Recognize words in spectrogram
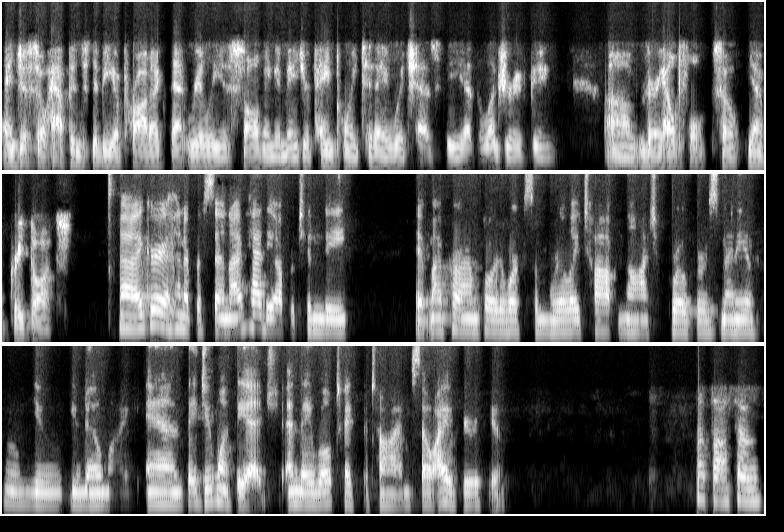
and just so happens to be a product that really is solving a major pain point today, which has the uh, the luxury of being um, very helpful. So yeah, great thoughts. I agree 100%. I've had the opportunity at my prior employer to work some really top notch brokers, many of whom you you know, Mike, and they do want the edge and they will take the time. So I agree with you. That's awesome.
